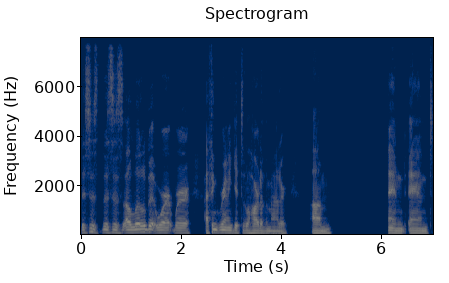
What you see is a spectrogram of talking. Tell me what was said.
this is this is a little bit where where i think we're going to get to the heart of the matter um and and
